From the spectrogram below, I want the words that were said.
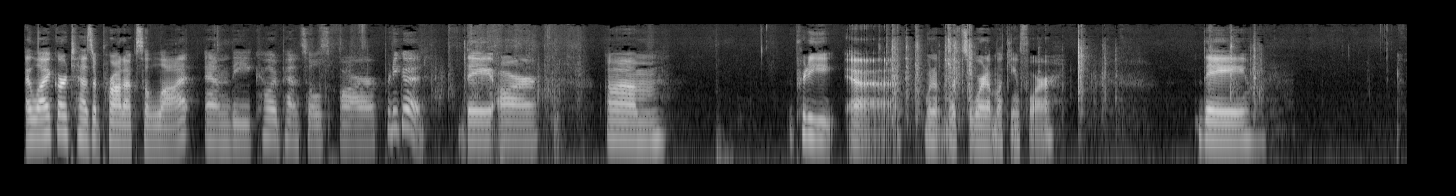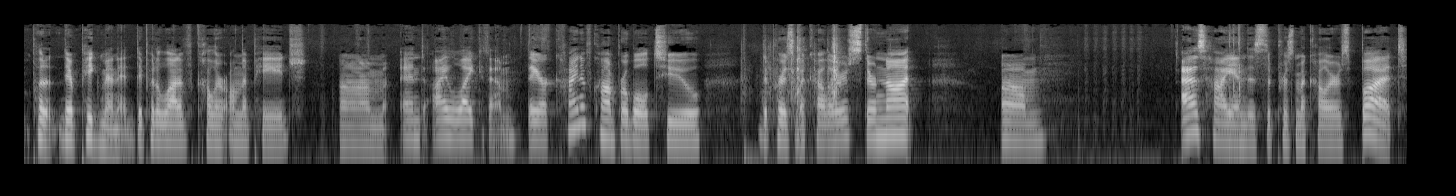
I like Arteza products a lot, and the colored pencils are pretty good. They are um, pretty, uh, what, what's the word I'm looking for? They put, they're pigmented. They put a lot of color on the page, um, and I like them. They are kind of comparable to the Prismacolors. They're not um, as high end as the Prismacolors, but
